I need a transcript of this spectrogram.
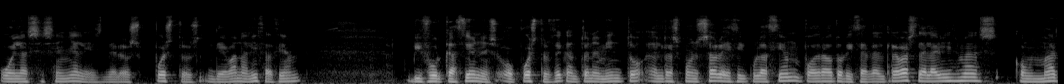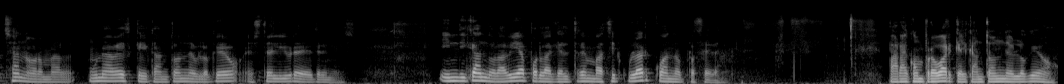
o en las señales de los puestos de banalización, bifurcaciones o puestos de cantonamiento, el responsable de circulación podrá autorizar el rebase de las mismas con marcha normal, una vez que el cantón de bloqueo esté libre de trenes, indicando la vía por la que el tren va a circular cuando proceda. Para comprobar que el cantón de bloqueo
